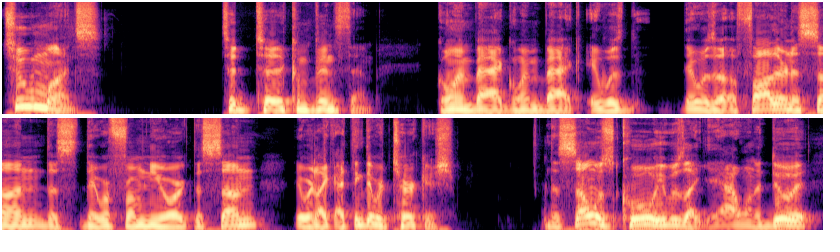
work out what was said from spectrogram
Two months to to convince them. Going back, going back. It was there was a father and a son. The, they were from New York. The son, they were like, I think they were Turkish. The son was cool. He was like, Yeah, I want to do it.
